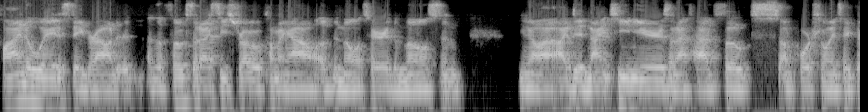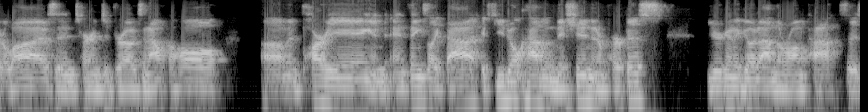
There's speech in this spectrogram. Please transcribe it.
Find a way to stay grounded. And the folks that I see struggle coming out of the military the most, and you know, I, I did 19 years, and I've had folks unfortunately take their lives and turn to drugs and alcohol um, and partying and, and things like that. If you don't have a mission and a purpose, you're going to go down the wrong path to,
